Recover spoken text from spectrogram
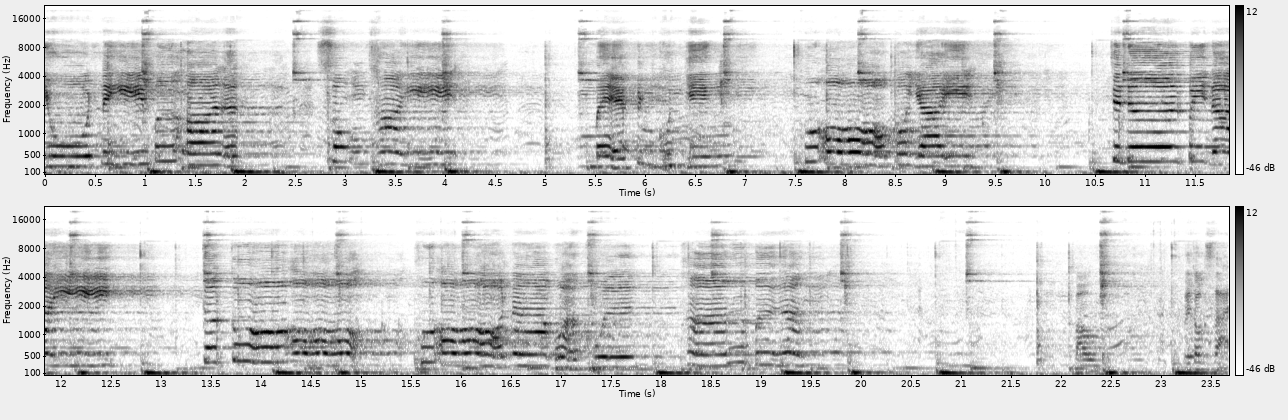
อยู่ในบ้านทรงไทย แม่เป็นคุณหญิงพ่อก็ใหญ่ จะเดินไปไหน ก็ก็พ่อหน้าว่าคุณหาเมืองเบาไม่ต้องใส่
